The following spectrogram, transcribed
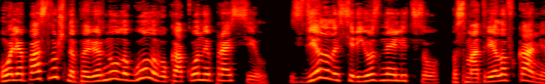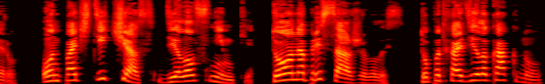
Оля послушно повернула голову, как он и просил. Сделала серьезное лицо, посмотрела в камеру. Он почти час делал снимки. То она присаживалась, то подходила к окну,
